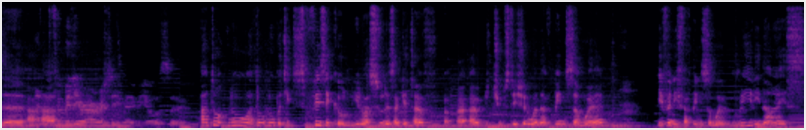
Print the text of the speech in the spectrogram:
uh, I, I, familiarity maybe also. I don't know. I don't know, but it's physical. You know, as soon as I get out of, uh, out the tube station when I've been somewhere, Hmm. even if I've been somewhere really nice,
